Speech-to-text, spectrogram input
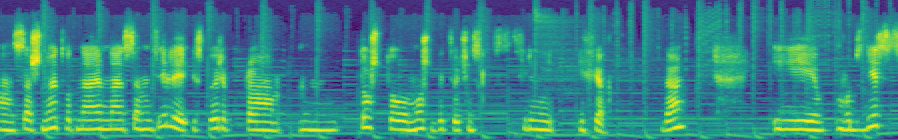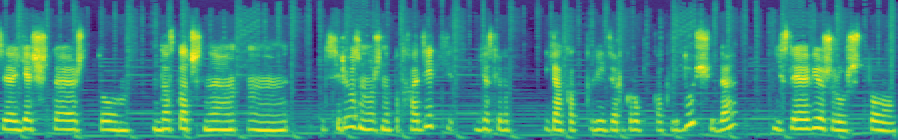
А, Саша, ну это вот, наверное, на самом деле история про то, что может быть очень сильный эффект, да. И вот здесь я считаю, что достаточно серьезно нужно подходить, если вот я как лидер группы, как ведущий, да, если я вижу, что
